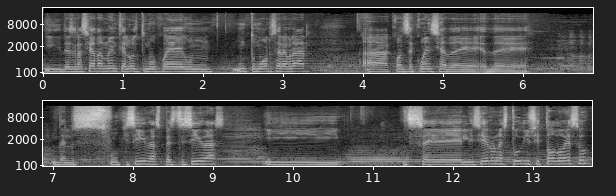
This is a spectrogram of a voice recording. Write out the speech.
y desgraciadamente el último fue un, tumor cerebral a consecuencia de, de los fungicidas, pesticidas y se le hicieron estudios y todo eso,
